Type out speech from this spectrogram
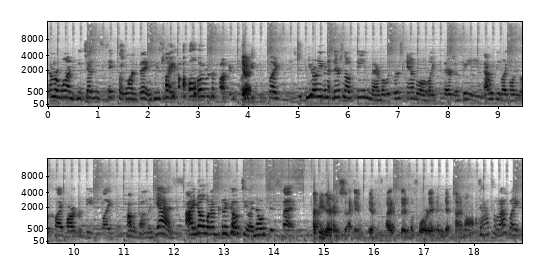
number one, he doesn't stick to one thing. He's like all over the fucking place. Yeah. Like you don't even there's no theme there, but with Bruce Campbell, like there's a theme. That would be like going to a Clive Barker theme, like Comic Con. Like, yes, I know what I'm gonna go to, I know what to expect. I'd be there in a second if I could afford it and get time off. That's what I was like.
